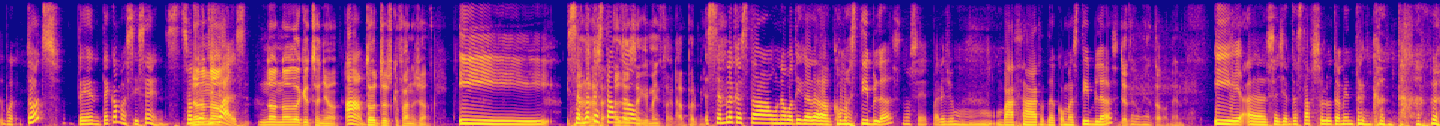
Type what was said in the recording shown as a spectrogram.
Bueno, tots? Té, té com a 600. Són no, tots no, no, iguals? No, no d'aquest senyor. Ah. Tots els que fan això. I sembla Els que de- està de una... seguim a Instagram, per mi. Sembla que està una botiga de comestibles, no sé, pareix un bazar de comestibles, Ja t'he comentat, nen. I eh, la gent està absolutament encantada.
